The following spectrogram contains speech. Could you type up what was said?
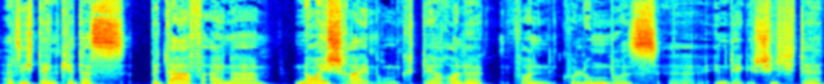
Also ich denke, das bedarf einer Neuschreibung der Rolle von Kolumbus äh, in der Geschichte.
